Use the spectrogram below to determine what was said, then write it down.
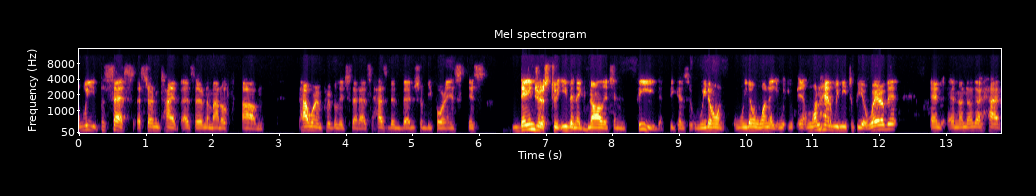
we possess a certain type, a certain amount of um, power and privilege that, as has been mentioned before, is is dangerous to even acknowledge and feed because we don't we don't want to. On one hand, we need to be aware of it, and, and on another hand,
